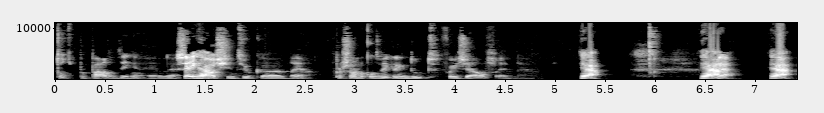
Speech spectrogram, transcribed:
tot bepaalde dingen. En eh, zeker Ja. als je natuurlijk eh, nou ja, persoonlijke ontwikkeling doet voor jezelf. En, eh, Ja. Ja. Ja.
